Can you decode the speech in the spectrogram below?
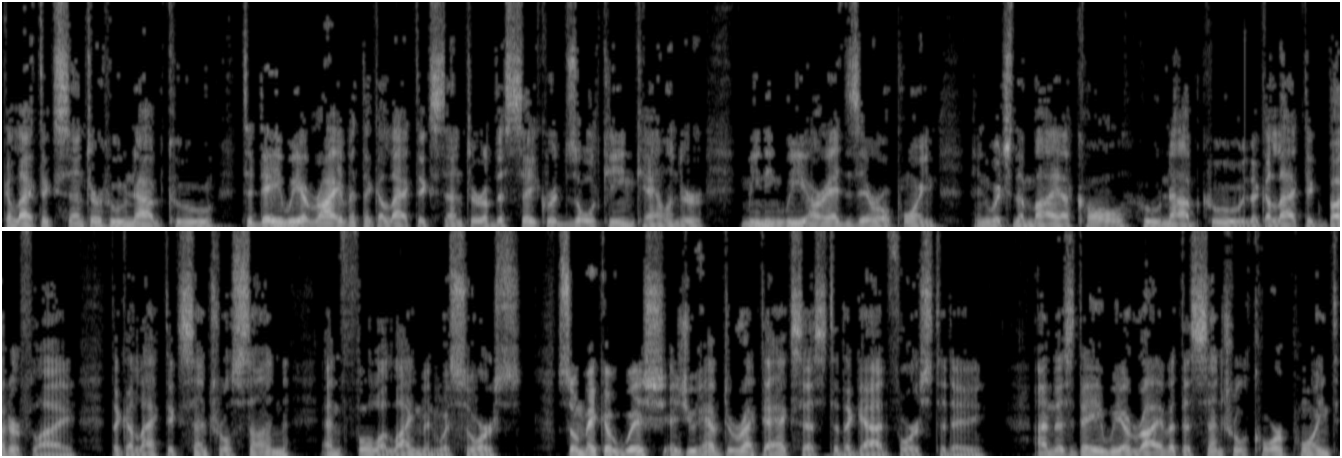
Galactic Center Hu-Nab-Ku. Today we arrive at the galactic center of the sacred Tzolk'in calendar, meaning we are at zero point in which the Maya call Hu-Nab-Ku, the galactic butterfly, the galactic central sun, and full alignment with Source. So make a wish as you have direct access to the God Force today. On this day, we arrive at the central core point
